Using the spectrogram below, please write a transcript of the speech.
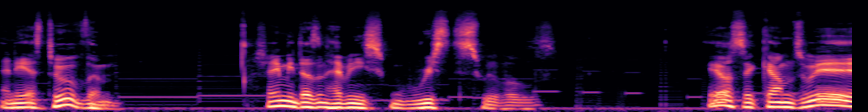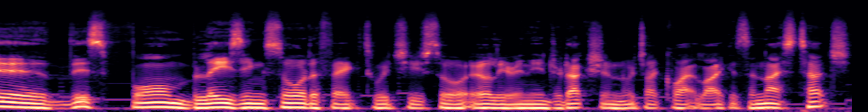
And he has two of them. Shame he doesn't have any wrist swivels. He also comes with this form blazing sword effect, which you saw earlier in the introduction, which I quite like. It's a nice touch,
